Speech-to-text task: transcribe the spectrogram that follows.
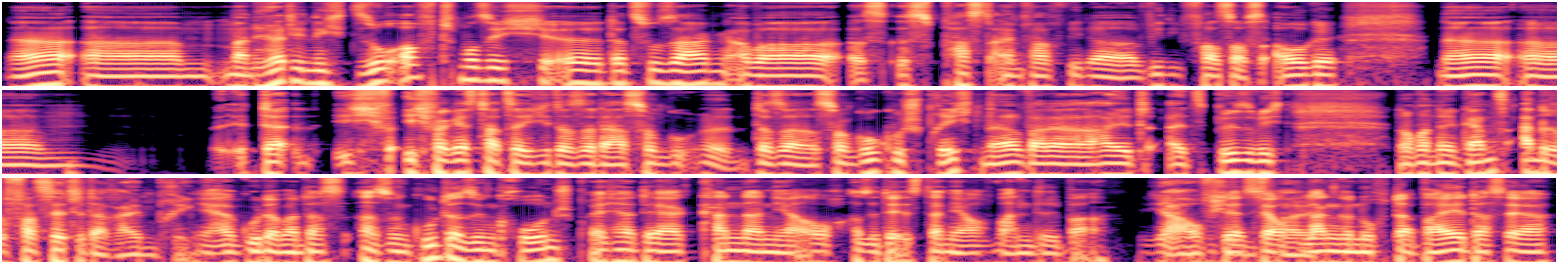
Ne, ähm, man hört ihn nicht so oft, muss ich äh, dazu sagen, aber es, es passt einfach wieder wie die Faust aufs Auge. Ne, ähm, da, ich, ich vergesse tatsächlich, dass er da Son, dass er Son Goku spricht, ne, weil er halt als Bösewicht nochmal eine ganz andere Facette da reinbringt. Ja, gut, aber das, also ein guter Synchronsprecher, der kann dann ja auch, also der ist dann ja auch wandelbar. Ja, auf jeden Fall. Der ist ja auch lang genug dabei, dass er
